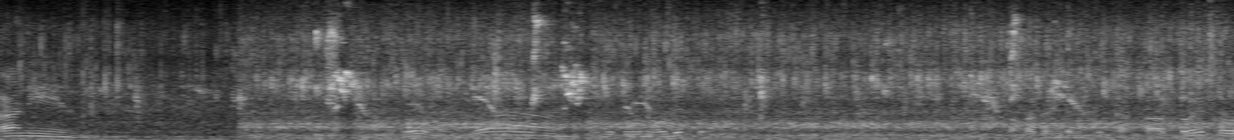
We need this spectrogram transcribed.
kanin. So, ayan. Luto na ulit. Napakaganda pagkakapreto.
